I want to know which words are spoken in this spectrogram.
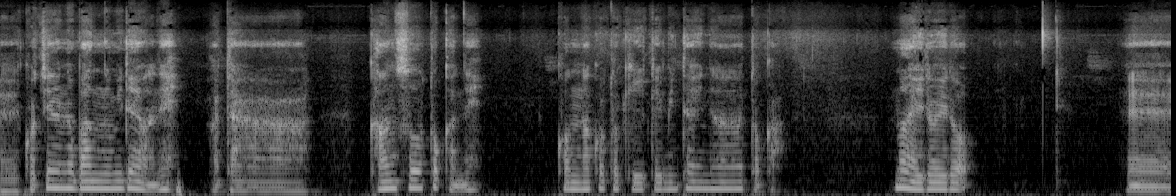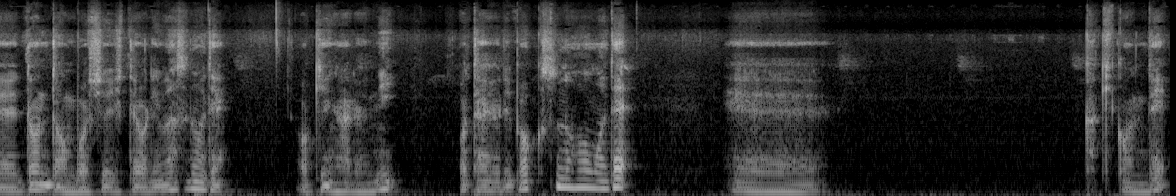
えー、こちらの番組ではね、また感想とかね、こんなこと聞いてみたいなとか、まあいろいろ、えー、どんどん募集しておりますので、お気軽にお便りボックスの方まで、えー、書き込んで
